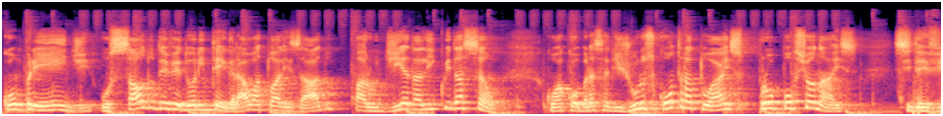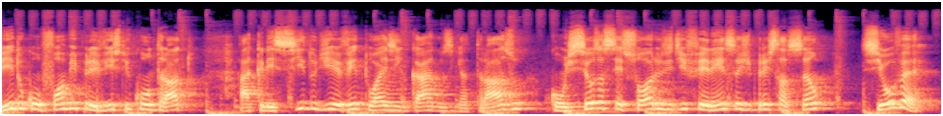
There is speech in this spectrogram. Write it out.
compreende o saldo devedor integral atualizado para o dia da liquidação, com a cobrança de juros contratuais proporcionais, se devido conforme previsto em contrato, acrescido de eventuais encargos em atraso, com os seus acessórios e diferenças de prestação, se houver.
